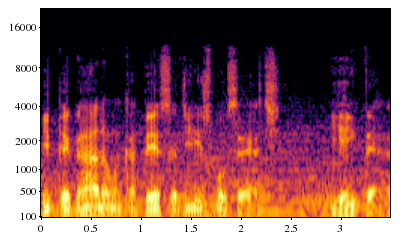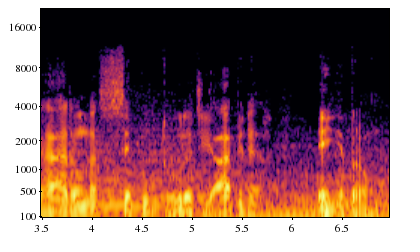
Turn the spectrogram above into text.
E pegaram a cabeça de Esbozete e enterraram na sepultura de Abner em Hebron.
